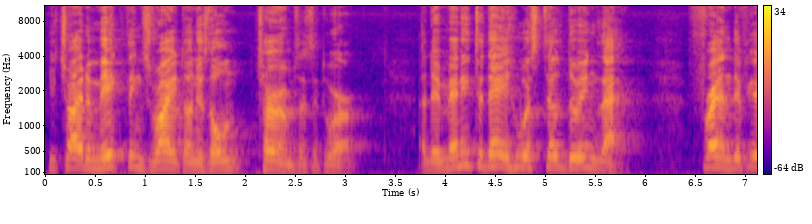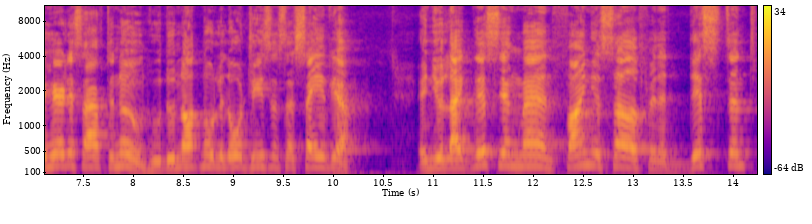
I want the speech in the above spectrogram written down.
He tried to make things right on his own terms, as it were. And there are many today who are still doing that. Friend, if you're here this afternoon who do not know the Lord Jesus as Savior, and you, like this young man, find yourself in a distant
